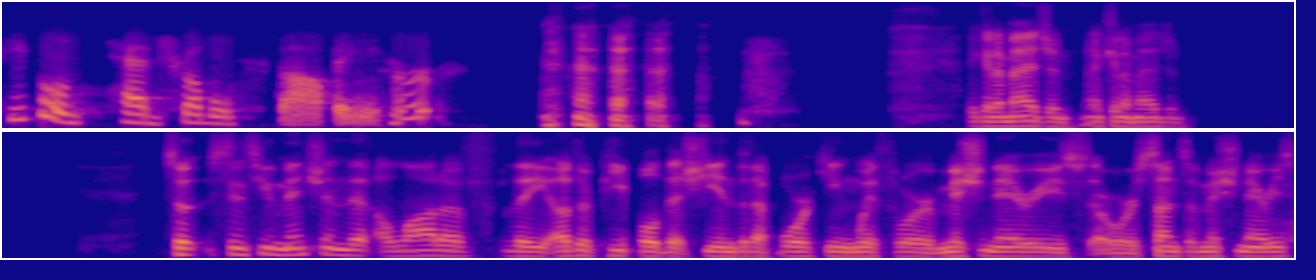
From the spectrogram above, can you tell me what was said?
people had trouble stopping her. I can imagine. I can imagine. So, since you mentioned that a lot of the other people that she ended up working with were missionaries or sons of missionaries,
